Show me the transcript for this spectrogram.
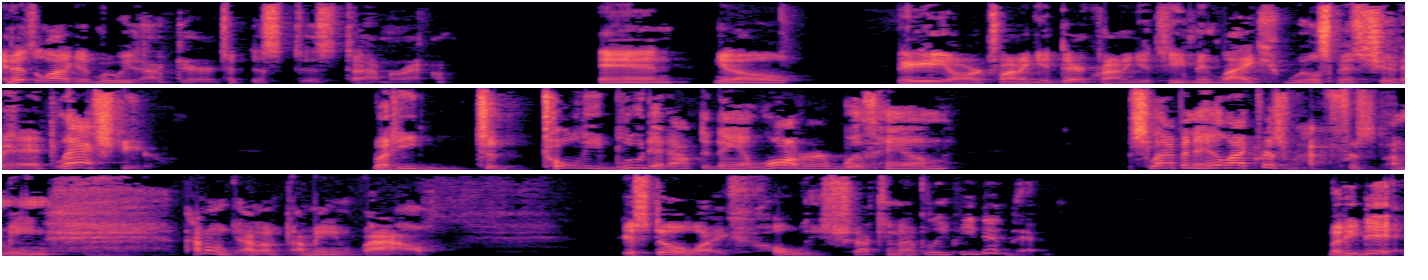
And there's a lot of good movies out there to this this time around. And, you know, they are trying to get their crowning achievement like Will Smith should have had last year. But he t- totally blew that out the damn water with him slapping the hell out of Chris Rock. For, I mean, I don't, I don't, I mean, wow. It's still like, holy shit, I cannot believe he did that. But he did.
